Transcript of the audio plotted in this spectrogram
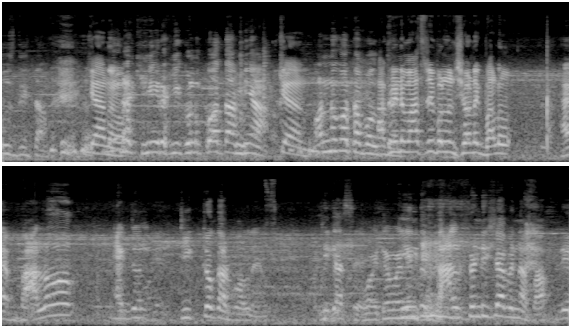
বুঝ দিতাম। কেন? কি এটা কি কোনো কথা মিয়া? কেন? অন্য কথা বলতে আপনি মাত্রই বললেন সে অনেক ভালো। হ্যাঁ ভালো একজন টিকটকার বললেন ঠিক আছে? কিন্তু গার্লফ্রেন্ড হিসাবে না বাপ রে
